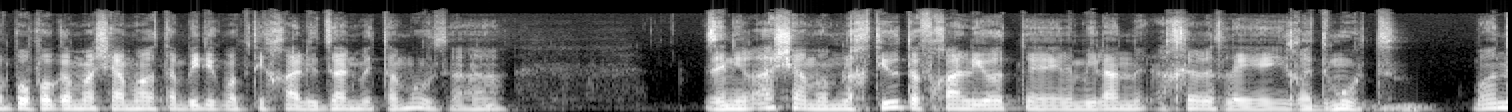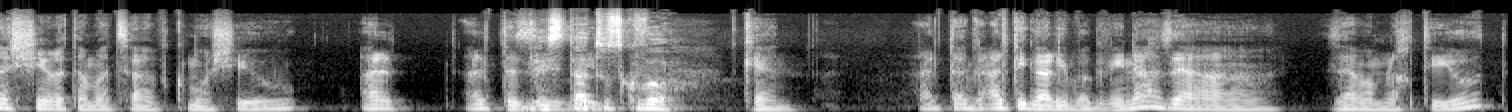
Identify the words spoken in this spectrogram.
אפרופו גם מה שאמרת בדיוק בפתיחה על י"ז בתמוז, זה נראה שהממלכתיות הפכה להיות אה, למילה אחרת להירדמות. בוא נשאיר את המצב כמו שהוא, אל, אל תזיז לי. זה סטטוס קוו. כן. אל, אל תיגע לי בגבינה, זה, ה, זה הממלכתיות.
